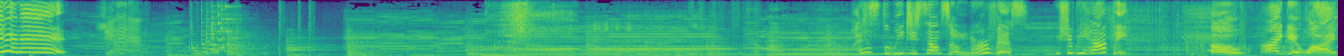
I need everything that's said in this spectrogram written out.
did it! Yeah. Why does Luigi sound so nervous? You should be happy. Oh, I get why.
